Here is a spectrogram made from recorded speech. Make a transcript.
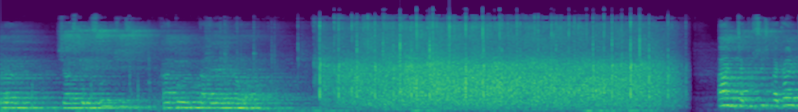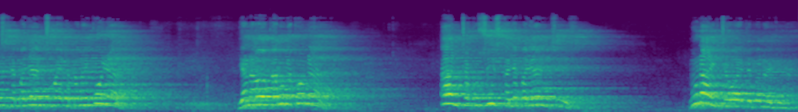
Kunan, Jaskrisuntis Hatun Tayanawara. ancha kusishtakanchik llapallanchik waytapanaykuna yana oka runakuna ancha kusishta llapallanchik munaycha waytapanaykuna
